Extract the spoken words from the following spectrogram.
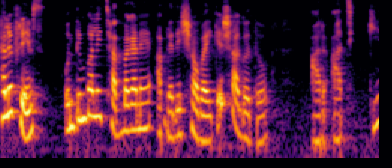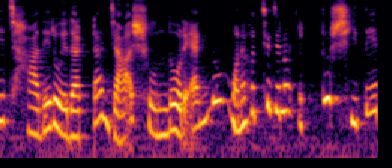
হ্যালো ফ্রেন্ডস, অন্তিমপালের ছাদ বাগানে আপনাদের সবাইকে স্বাগত। আর আজকে ছাদের ওয়েদারটা যা সুন্দর, একদম মনে হচ্ছে যেন একটু শীতের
